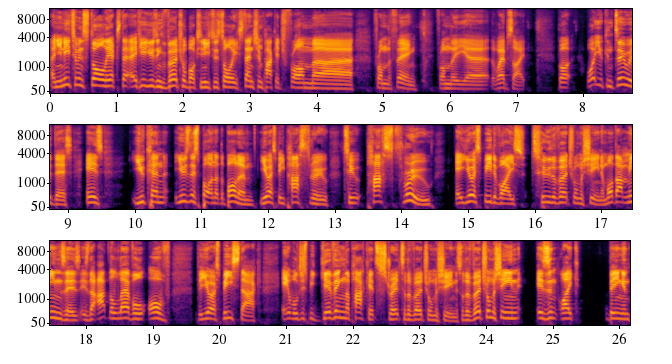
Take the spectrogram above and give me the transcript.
and you need to install the if you're using VirtualBox, you need to install the extension package from uh, from the thing from the uh, the website. But what you can do with this is you can use this button at the bottom, USB pass through, to pass through a USB device to the virtual machine. And what that means is, is that at the level of the USB stack, it will just be giving the packets straight to the virtual machine. So the virtual machine isn't like being, in,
